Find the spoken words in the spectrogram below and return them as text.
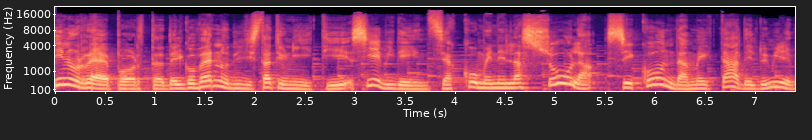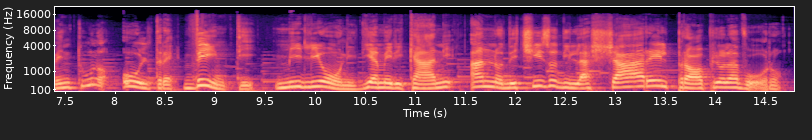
In un report del governo degli Stati Uniti si evidenzia come nella sola seconda metà del 2021 oltre 20 milioni di americani hanno deciso di lasciare il proprio lavoro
